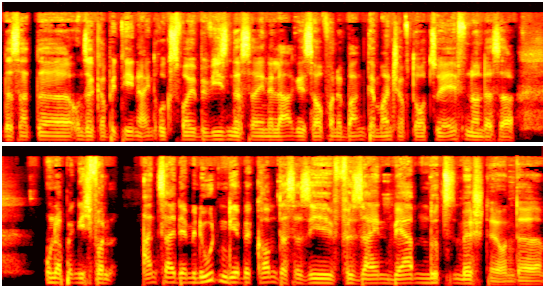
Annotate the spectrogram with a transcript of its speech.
Das hat äh, unser Kapitän eindrucksvoll bewiesen, dass er in der Lage ist, auch von der Bank der Mannschaft dort zu helfen und dass er unabhängig von Anzahl der Minuten, die er bekommt, dass er sie für sein Werben nutzen möchte. Und äh,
